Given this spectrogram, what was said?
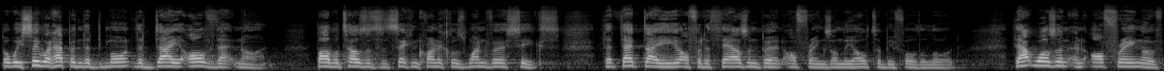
But we see what happened the, the day of that night. Bible tells us in Second Chronicles 1 verse 6 that that day he offered a thousand burnt offerings on the altar before the Lord. That wasn't an offering of,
